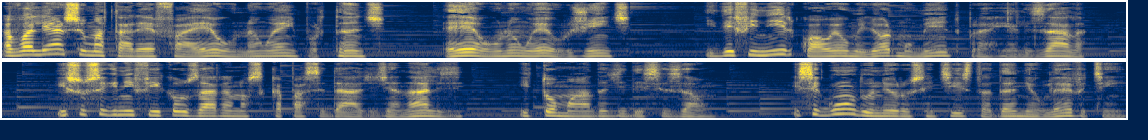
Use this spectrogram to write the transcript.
Avaliar se uma tarefa é ou não é importante, é ou não é urgente, e definir qual é o melhor momento para realizá-la, isso significa usar a nossa capacidade de análise e tomada de decisão. E segundo o neurocientista Daniel Levitin,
